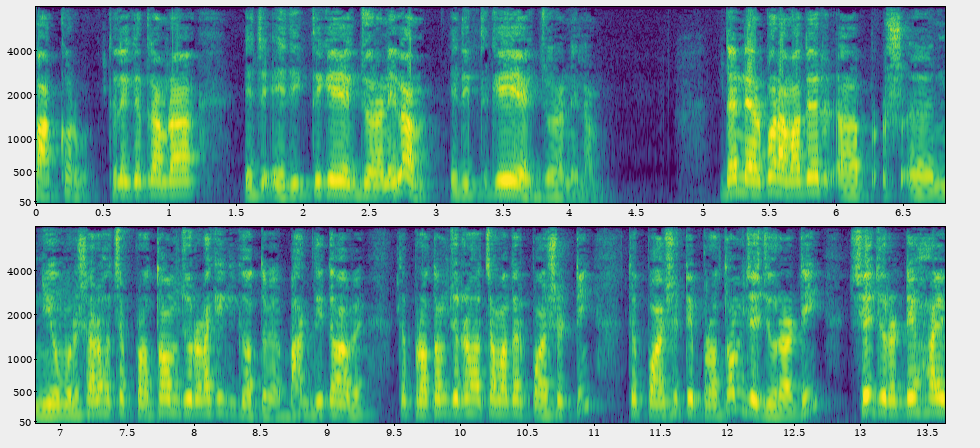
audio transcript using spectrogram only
বাক করব। তাহলে এক্ষেত্রে আমরা এই যে এদিক থেকে এক জোড়া নিলাম, এদিক থেকে এক জোড়া নিলাম। দেন এরপর আমাদের নিয়ম অনুসারে হচ্ছে প্রথম জোড়াটাকে কি করতে হবে? ভাগ দিতে হবে। তো প্রথম জোড়া হচ্ছে আমাদের পঁয়ষট্টি। তো পঁয়ষট্টি প্রথম যে জোড়াটি, সেই জোড়াটি হয়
